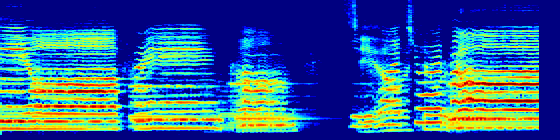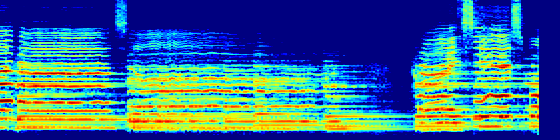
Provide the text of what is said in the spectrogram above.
the offering come. See what your God has done. Christ is born,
